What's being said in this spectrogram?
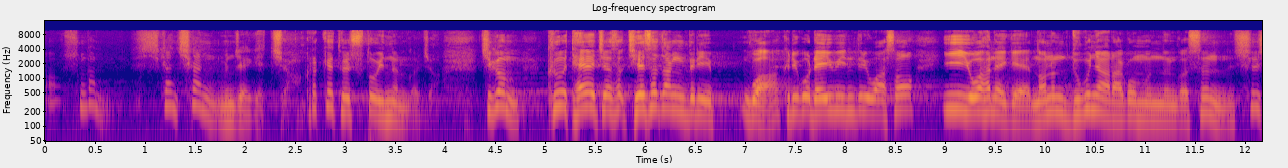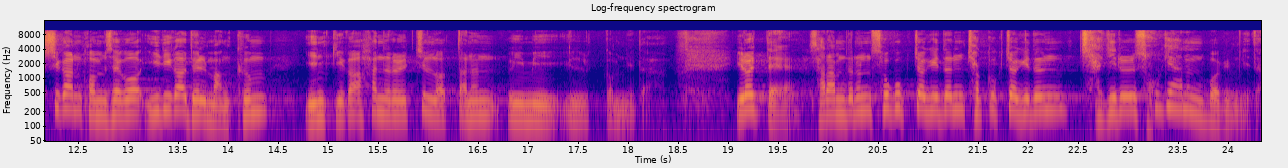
어, 순간 시간 시간 문제겠죠. 그렇게 될 수도 있는 거죠. 지금 그 대제사장들이와 그리고 레위인들이 와서 이 요한에게 너는 누구냐라고 묻는 것은 실시간 검색어 1위가 될 만큼 인기가 하늘을 찔렀다는 의미일 겁니다. 이럴 때 사람들은 소극적이든 적극적이든 자기를 소개하는 법입니다.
